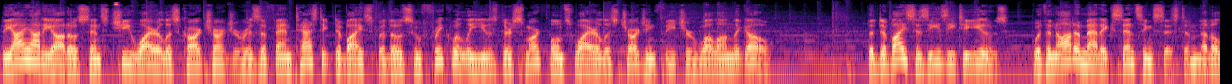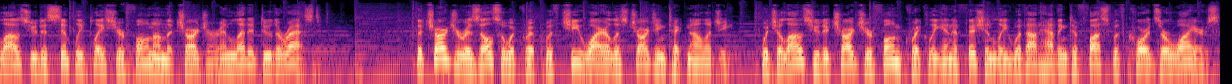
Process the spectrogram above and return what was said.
The iOttie AutoSense Qi wireless car charger is a fantastic device for those who frequently use their smartphone's wireless charging feature while on the go. The device is easy to use, with an automatic sensing system that allows you to simply place your phone on the charger and let it do the rest. The charger is also equipped with Qi wireless charging technology, which allows you to charge your phone quickly and efficiently without having to fuss with cords or wires.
